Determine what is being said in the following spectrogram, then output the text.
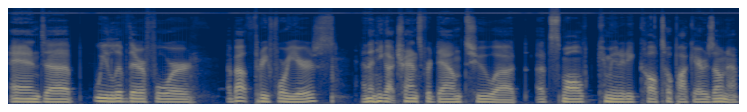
and uh, we lived there for about three, four years. And then he got transferred down to uh, a small community called Topock, Arizona,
